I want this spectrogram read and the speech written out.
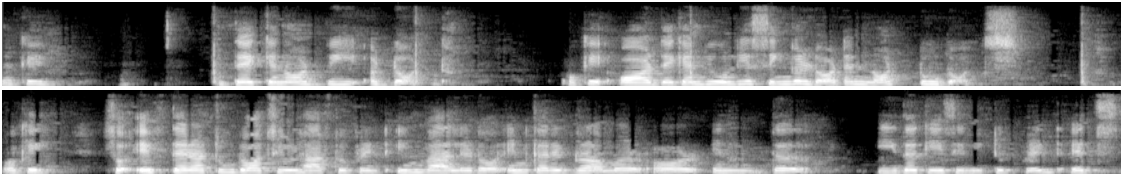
okay there cannot be a dot okay? Or there can be only a single dot and not two dots okay? So if there are two dots you'll have to print invalid or incorrect grammar or in the either case you need to print it's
